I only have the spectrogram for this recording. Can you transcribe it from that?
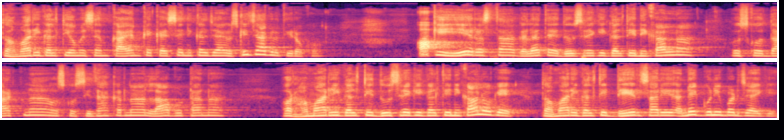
तो हमारी गलतियों में से हम कायम के कैसे निकल जाए, उसकी जागृति रखो। क्योंकि ये रास्ता गलत है, दूसरे की गलती निकालना, उसको डांटना, उसको सीधा करना, लाभ उठाना। और हमारी गलती दूसरे की गलती निकालोगे तो हमारी गलती ढेर सारी अनेक गुनी बढ़ जाएगी।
